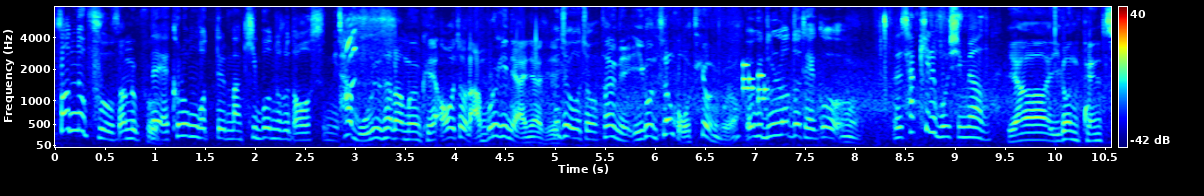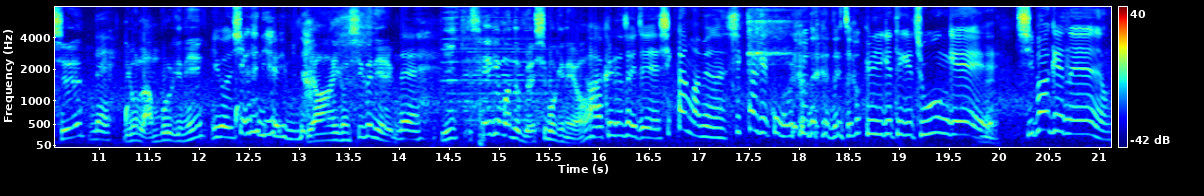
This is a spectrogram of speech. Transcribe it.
썬루프, 썬루프. 네 그런 것들만 기본으로 넣었습니다. 차 모르는 사람은 그냥 어, 저 람보르기니 아니야지. 그죠, 그죠. 사장님, 이건 트렁크 어떻게 여는 거예요? 여기 눌러도 되고 어. 차 키를 보시면 야, 이건 벤츠, 네 이건 람보르기니, 이건 시그니엘입니다. 야, 이건 시그니엘. 네. 이 세 개만 도 몇십억이네요. 아 그래서 이제 식당 가면 식탁에 꼭 올려놔야 되죠. 그리고 이게 되게 좋은 게 네. 지박에는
